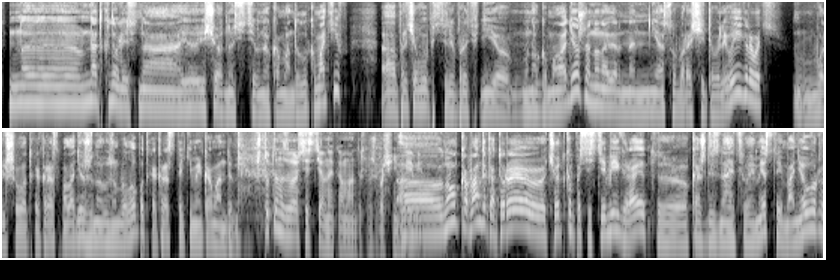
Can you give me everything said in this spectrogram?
Наткнулись на еще одну системную команду «Локомотив», причем выпустили против нее много молодежи, но, наверное, не особо рассчитывали выигрывать больше вот как раз молодежи нужен был опыт как раз с такими командами. Что ты называешь системной командой? Прошу прощения. А, ну, команда, которая четко по системе играет, э, каждый знает свое место и маневр.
